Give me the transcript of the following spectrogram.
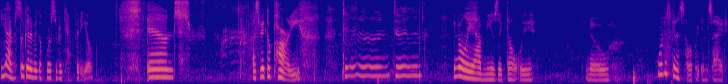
yeah, I'm still gonna make a Force of the Cat video. And let's make a party. Dun, dun. We normally have music, don't we? No. We're just gonna celebrate inside.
